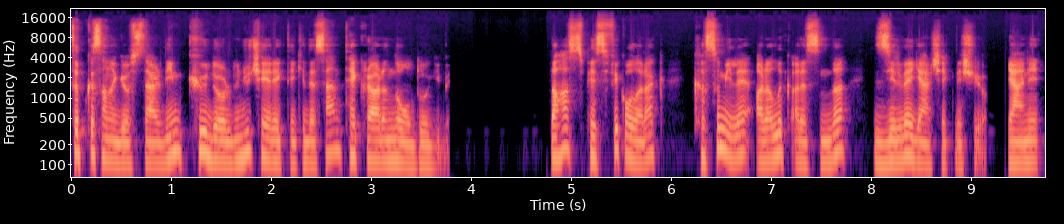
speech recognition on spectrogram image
Tıpkı sana gösterdiğim Q4. çeyrekteki desen tekrarında olduğu gibi. Daha spesifik olarak Kasım ile Aralık arasında zirve gerçekleşiyor. Yani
